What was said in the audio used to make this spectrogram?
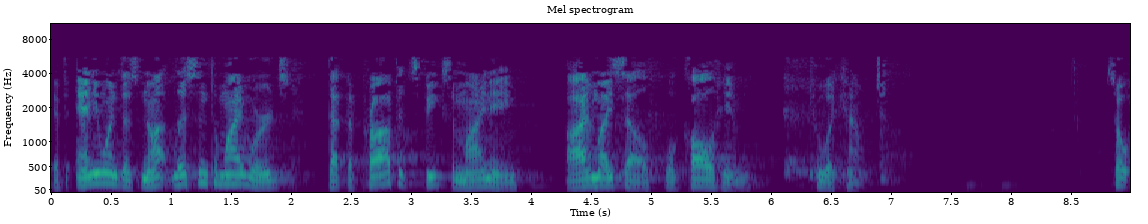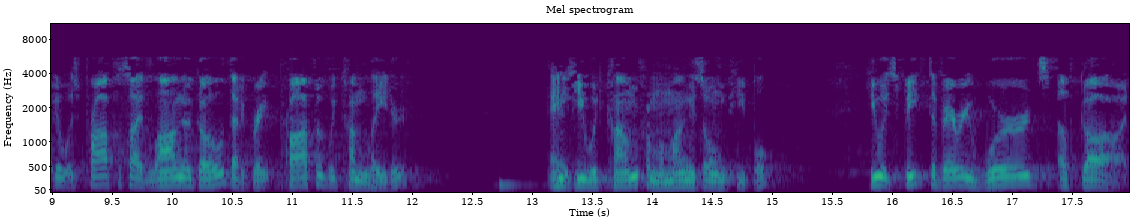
If anyone does not listen to my words that the prophet speaks in my name, I myself will call him to account. So it was prophesied long ago that a great prophet would come later, and he would come from among his own people. He would speak the very words of God.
